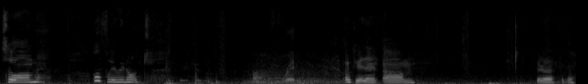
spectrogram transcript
So, um, hopefully we don't. Oh, right. Okay, then, um. Gotta put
